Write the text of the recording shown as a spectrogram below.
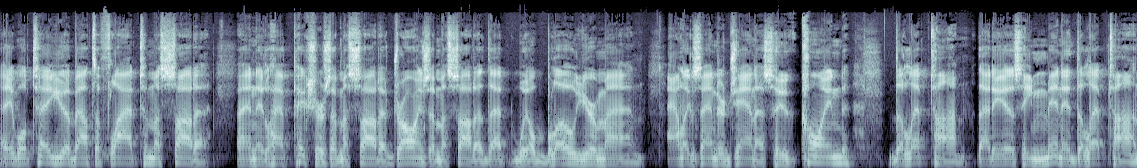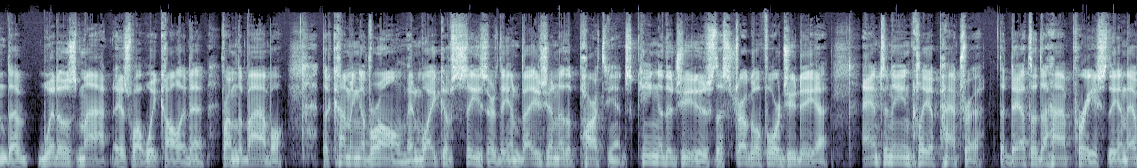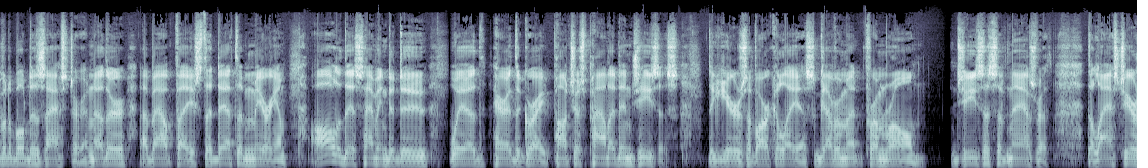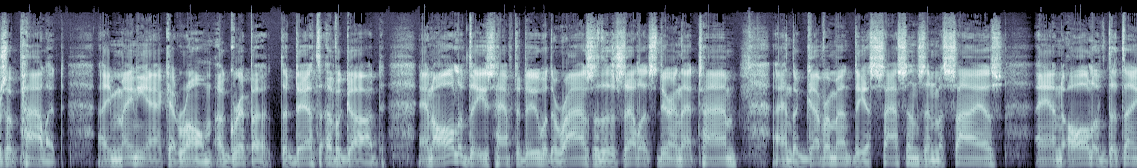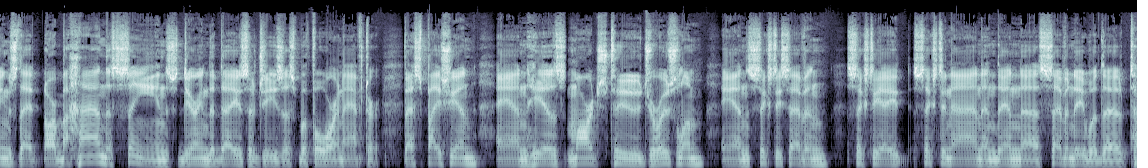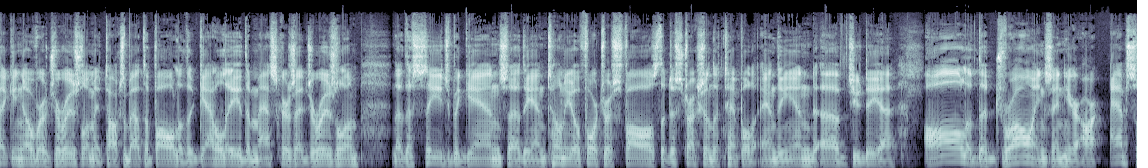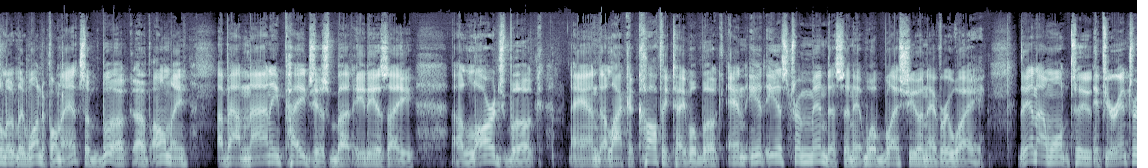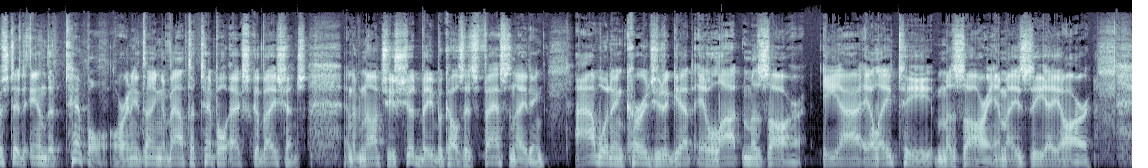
It will tell you about the flight to Masada, and it'll have pictures of Masada, drawings of Masada that will blow your mind. Alexander Jannaeus, who coined the lepton, that is, he minted the lepton, the widow's mite is what we call it from the Bible. The coming of Rome in wake of Caesar, the invasion of the Parthians, king of the Jews, the struggle for Judea, Antony and Cleopatra, the death of the high priest, the inevitable disaster, another about face, the death of Miriam. All of this having to do with Herod the Great, Pontius Pilate and Jesus, the years of Archelaus, government from Rome. Jesus of Nazareth, the last years of Pilate, a maniac at Rome, Agrippa, the death of a god. And all of these have to do with the rise of the zealots during that time and the government, the assassins and messiahs, and all of the things that are behind the scenes during the days of Jesus before and after. Vespasian and his march to Jerusalem in 67, 68, 69, and then uh, 70 with the taking over of Jerusalem. It talks about the fall of the Galilee, the massacres at Jerusalem. The siege begins, uh, the Antonia fortress falls, the destruction of the temple, and the end of Judea. All of the drawings in here are absolutely wonderful. Now, it's a book of only about 90 pages, but it is a, a large book and uh, like a coffee table book, and it is tremendous and it will bless you in every way. Then I want to, if you're interested in the temple or anything about the temple excavations, and if not, you should be because it's fascinating, I would encourage you to get Eilat Mazar. E I L A T Mazar, M A Z A R.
